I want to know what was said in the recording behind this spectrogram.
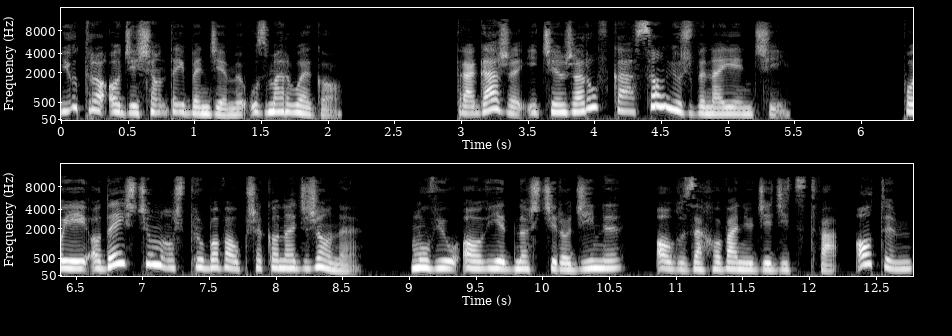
jutro o dziesiątej będziemy u zmarłego. Tragarze i ciężarówka są już wynajęci. Po jej odejściu mąż próbował przekonać żonę. Mówił o jedności rodziny, o zachowaniu dziedzictwa, o tym,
